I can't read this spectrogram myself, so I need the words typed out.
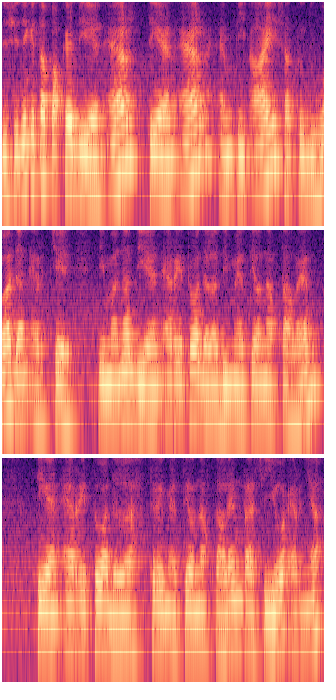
Di sini kita pakai DNR, TNR, MPI 12 dan RC. Di mana DNR itu adalah dimetil naftalen, TNR itu adalah trimetil naftalen rasio R-nya,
